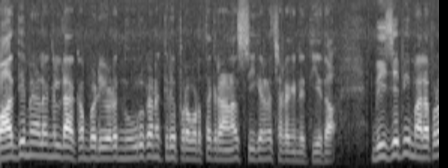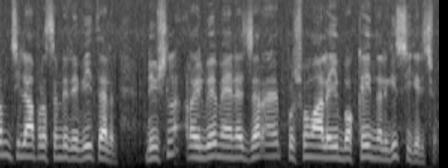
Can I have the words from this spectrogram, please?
വാദ്യമേളങ്ങളുടെ അകമ്പടിയോടെ നൂറുകണക്കിന് പ്രവർത്തകരാണ് സ്വീകരണ ചടങ്ങിനെത്തിയത്. ബി ജെ പി മലപ്പുറം ജില്ലാ പ്രസിഡന്റ് രവി തലൻ ഡിവിഷണൽ റെയിൽവേ മാനേജർ പുഷ്പമാലയും ബൊക്കയും നൽകി സ്വീകരിച്ചു.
